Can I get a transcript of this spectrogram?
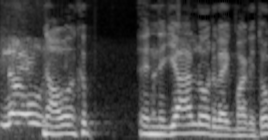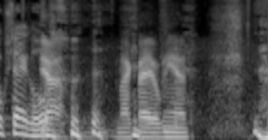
Nou, Nou, een, een ja, Lodewijk mag het ook zeggen, hoor. Ja, maakt mij ook niet uit.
